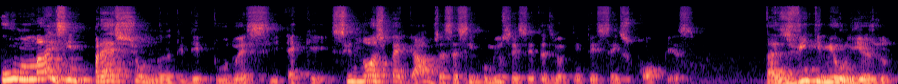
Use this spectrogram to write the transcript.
O mais impressionante de tudo é, se, é que, se nós pegarmos essas 5.686 cópias das 20 mil, linhas do,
